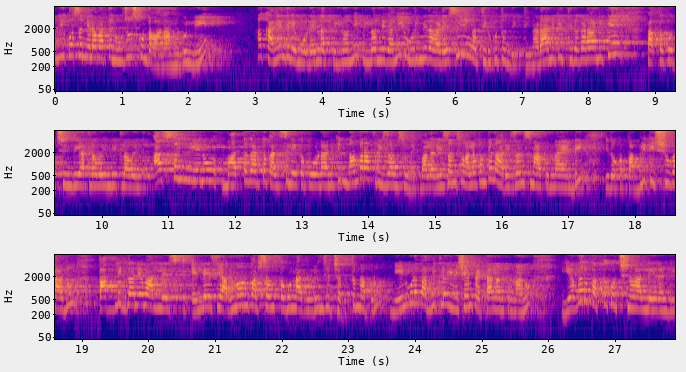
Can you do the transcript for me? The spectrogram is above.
నీకోసం నిలబడితే నువ్వు చూసుకుంటావా నా మొగుడిని కనిందిలే మూడేళ్ళ పిల్లోని పిల్లోని కానీ ఊరి మీద పడేసి ఇంకా తిరుగుతుంది. తినడానికి తిరగడానికి పక్కకు వచ్చింది అట్లా పోయింది ఇట్లా పోయింది. అసలు నేను మా అత్తగారితో కలిసి లేకపోవడానికి నంబర్ ఆఫ్ రీజన్స్ ఉన్నాయి. వాళ్ళ రీజన్స్ వాళ్ళకుంటే నా రీజన్స్ నాకున్నాయండి. ఇది ఒక పబ్లిక్ ఇష్యూ కాదు. పబ్లిక్గానే వాళ్ళు వెళ్ళేసి అన్నోన్ పర్సన్స్తో కూడా నా గురించి చెప్తున్నప్పుడు నేను కూడా పబ్లిక్లో ఈ విషయం పెట్టాలనుకున్నాను. ఎవరు పక్కకు వచ్చిన వాళ్ళు లేరండి?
